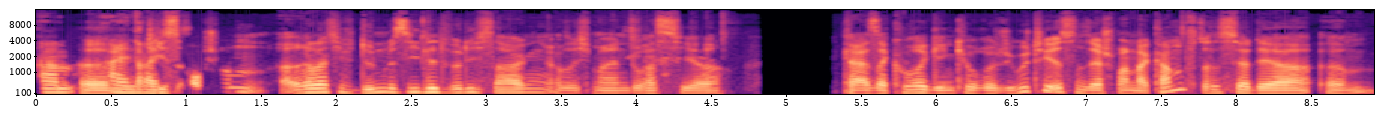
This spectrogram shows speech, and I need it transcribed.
Am ähm, die ist auch schon relativ dünn besiedelt, würde ich sagen. Also ich meine, du hast hier Kaya Sakura gegen Horiguchi ist ein sehr spannender Kampf. Das ist ja der, ähm,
